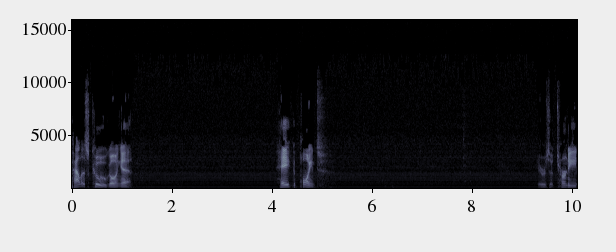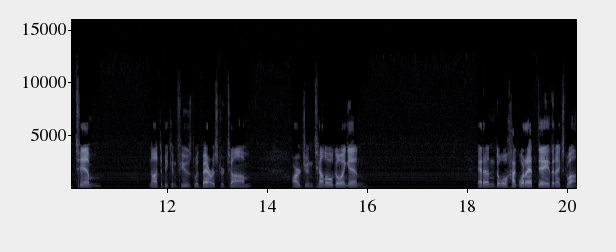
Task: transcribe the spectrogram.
Palace Coup going in. Hague Point. Here's Attorney Tim, not to be confused with Barrister Tom. Argentello going in. Erando Jaguarete, the next one.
